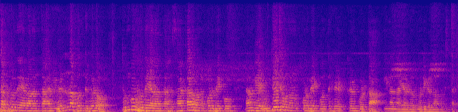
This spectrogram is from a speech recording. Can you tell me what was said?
ಸಹೃದಯರಾದಂತಹ ನೀವೆಲ್ಲ ಬಂಧುಗಳು, ತುಂಬು ಹೃದಯದಂತಹ ಸಹಕಾರವನ್ನು ಕೊಡಬೇಕು, ನಮಗೆ ಉತ್ತೇಜವನ್ನು ಕೊಡಬೇಕು ಅಂತ ಹೇಳಿ ಕೇಳ್ಕೊಳ್ತಾ ಈ ನನ್ನ ಎರಡು ನುಡಿಗಳನ್ನ ಮುಗಿಸ್ತಾರೆ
